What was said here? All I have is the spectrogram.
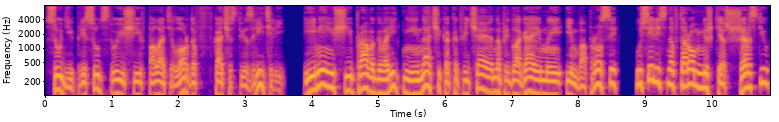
Судьи, присутствующие в палате лордов в качестве зрителей и имеющие право говорить не иначе, как отвечая на предлагаемые им вопросы, уселись на втором мешке с шерстью,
